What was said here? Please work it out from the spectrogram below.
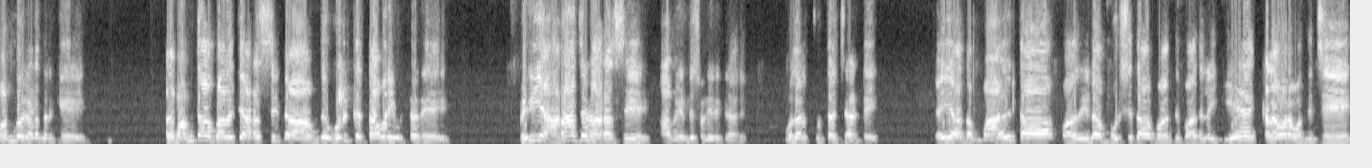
வன்முறை நடந்திருக்கு. அது மம்தா பானர்ஜி அரசு வந்து ஒடுக்க தவறி விட்டது பெரிய அராஜக அரசு அப்படின்னு சொல்லியிருக்காரு முதல் குற்றச்சாட்டு. ஐயா அந்த மால்டா பகுதியில முர்ஷிதாபாத் பகுதியில ஏன் கலவரம் வந்துச்சு?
